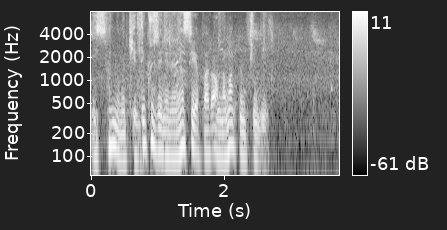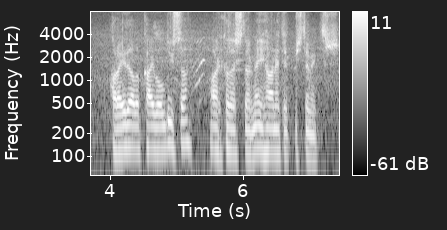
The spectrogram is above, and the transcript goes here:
İnsan bunu kendi kuzenine nasıl yapar anlamak mümkün değil. Parayı da alıp kaybolduysa arkadaşlarına ihanet etmiş demektir.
